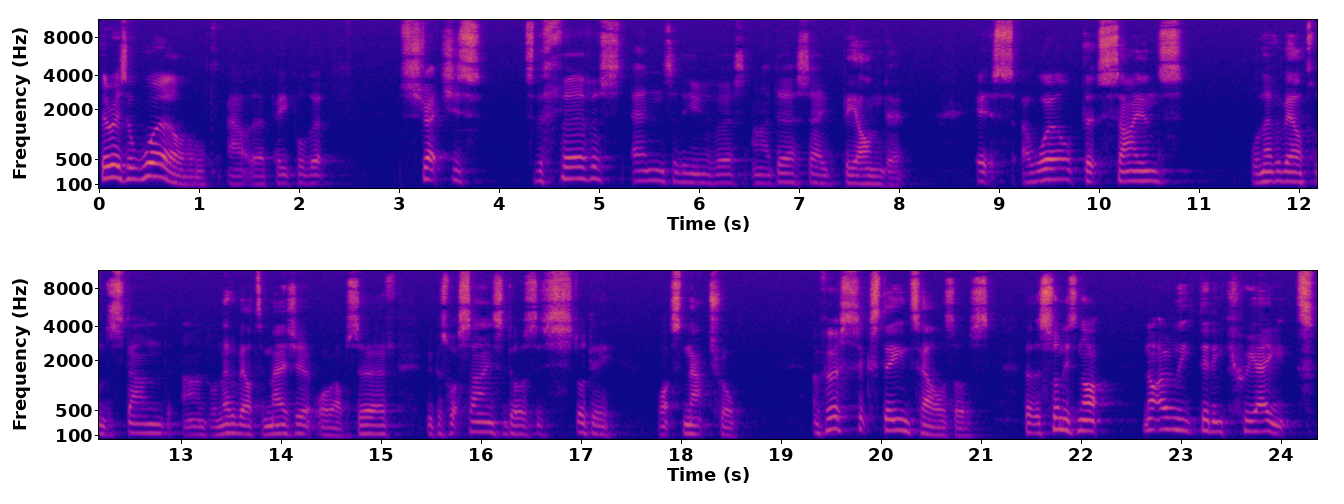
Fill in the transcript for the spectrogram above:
There is a world out there, people, that stretches to the furthest ends of the universe, and I dare say beyond it. It's a world that science will never be able to understand and will never be able to measure or observe because what science does is study what's natural. And verse 16 tells us that the Son is not, not only did he create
